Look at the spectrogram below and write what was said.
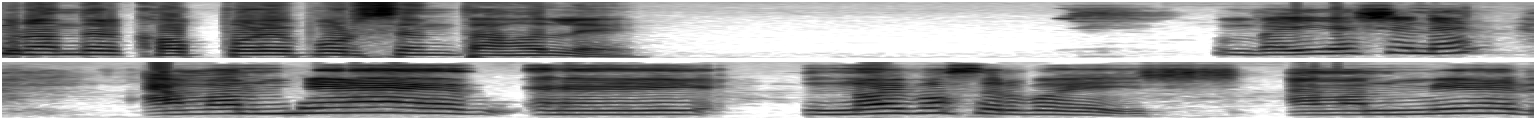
কোরআনদের খপ্পরে পড়ছেন তাহলে? ভাইয়া শুনেন আমার মেয়ে নয় বছর বয়স। আমার মেয়ের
